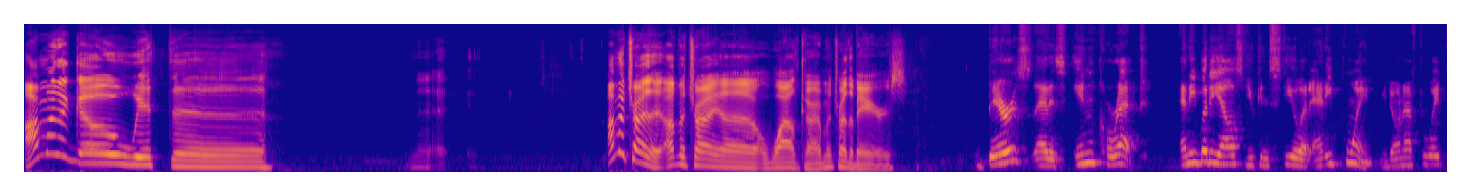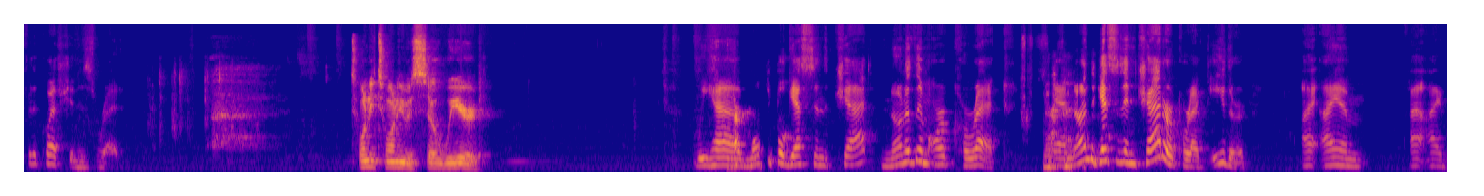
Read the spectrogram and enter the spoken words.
I'm gonna go with the. I'm gonna try the. I'm gonna try uh, a wild card. I'm gonna try the Bears. Bears, that is incorrect. Anybody else, you can steal at any point. You don't have to wait for the question is read. 2020 was so weird. We have multiple guests in the chat. None of them are correct, and none of the guesses in chat are correct either. I, I am, I, I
